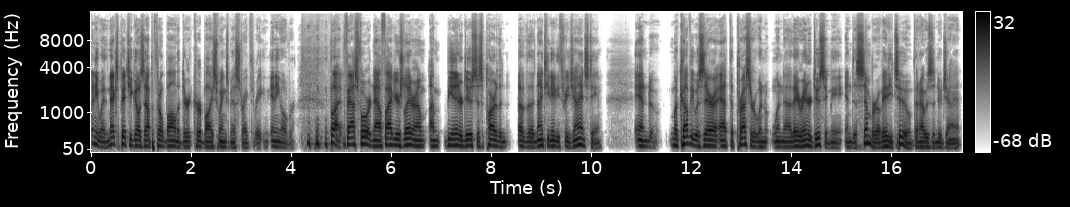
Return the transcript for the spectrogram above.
anyway, the next pitch he goes up, throw a ball in the dirt, curveball, he swings, miss, strike three, inning over. but fast forward now, five years later, I'm I'm being introduced as a part of the of the 1983 Giants team, and McCovey was there at the presser when when uh, they were introducing me in December of '82 that I was the new Giant,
